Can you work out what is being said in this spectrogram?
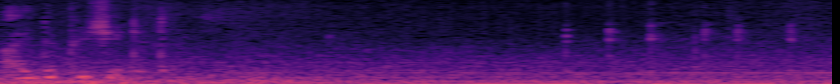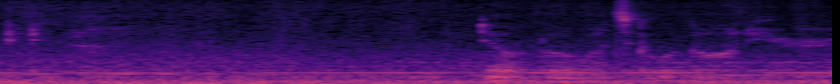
I'd appreciate it. Don't know what's going on here.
